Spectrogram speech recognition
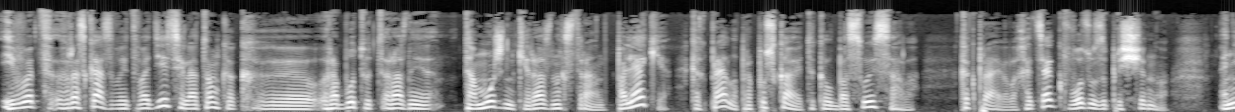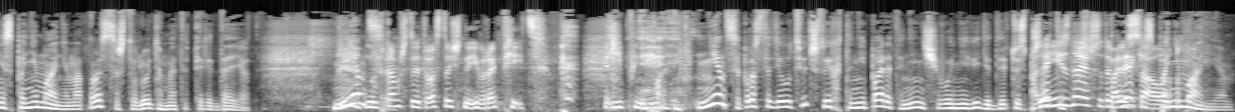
И вот рассказывает водитель о том, как э, работают разные таможенники разных стран. Поляки, как правило, пропускают и колбасу, и сало. Как правило, хотя к ввозу запрещено они с пониманием относятся, что людям это передает. Немцы... Ну, потому что это восточные европейцы. Не понимаю. Немцы просто делают вид, что их это не парит, они ничего не видят. То есть поляки, не знают, что поляки с пониманием.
